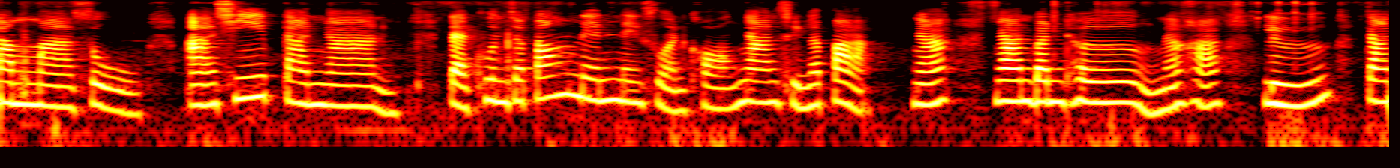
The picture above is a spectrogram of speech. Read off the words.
นำมาสู่อาชีพการงาน แต่คุณจะต้องเน้นในส่วนของงานศิลปะนะงานบันเทิงนะคะ หรือการ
